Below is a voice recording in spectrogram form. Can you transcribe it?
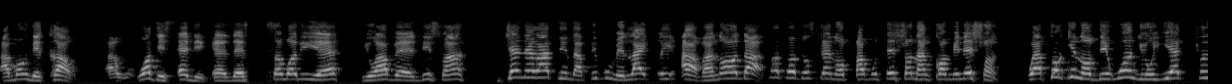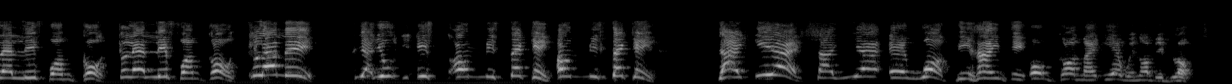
among the crowd. Uh, what is headache? Uh, there's somebody here you have uh, this one. General thing that people may likely have and all that. Not all those kind of permutation and combination. We are talking of the one you hear clearly from God, clearly from God, clearly yeah, you it's unmistaken, unmistaken. Thy ear shall hear a word behind thee. Oh God, my ear will not be blocked.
